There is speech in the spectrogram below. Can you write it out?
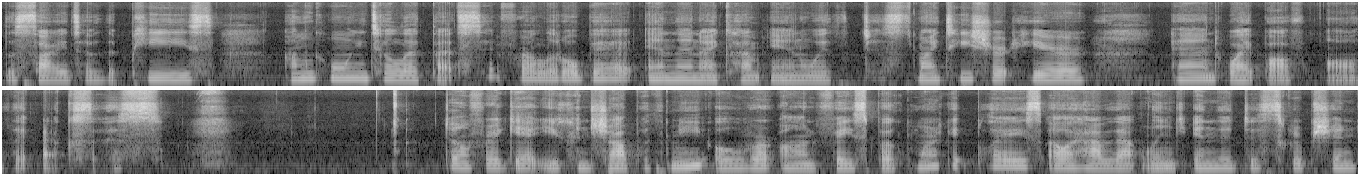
the sides of the piece. I'm going to let that sit for a little bit and then I come in with just my t-shirt here and wipe off all the excess. Don't forget you can shop with me over on Facebook Marketplace. I'll have that link in the description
